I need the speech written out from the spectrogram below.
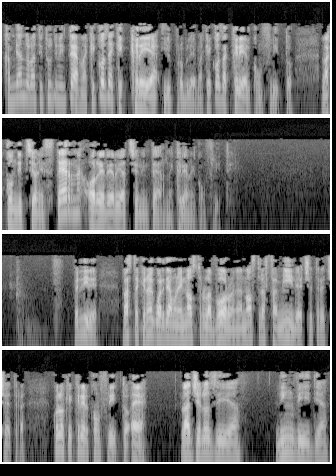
Cambiando l'attitudine interna, che cos'è che crea il problema? Che cosa crea il conflitto? La condizione esterna o le reazioni interne creano i conflitti? Per dire, basta che noi guardiamo nel nostro lavoro, nella nostra famiglia, eccetera, eccetera, quello che crea il conflitto è la gelosia, l'invidia,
